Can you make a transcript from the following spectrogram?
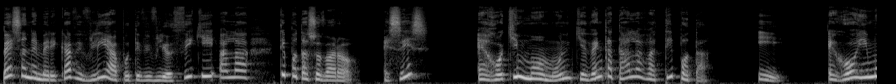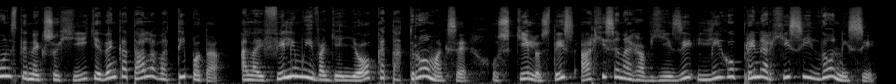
Πέσανε μερικά βιβλία από τη βιβλιοθήκη, αλλά τίποτα σοβαρό. Εσείς; Εγώ κοιμόμουν και δεν κατάλαβα τίποτα. Ή εγώ ήμουν στην εξοχή και δεν κατάλαβα τίποτα, αλλά η φίλη μου η Βαγγελιό κατατρώμαξε. Ο σκύλος της άρχισε να γαυγίζει λίγο πριν αρχίσει η δόνηση.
